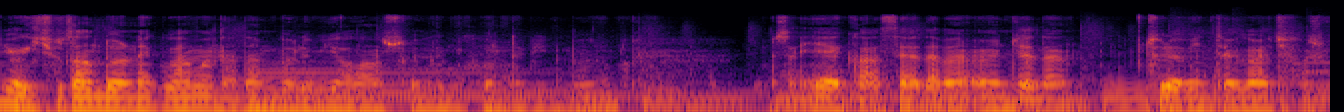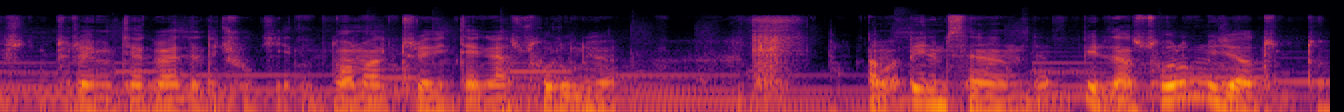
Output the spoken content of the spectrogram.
Yok hiçbir zaman da örnek vermem. Neden böyle bir yalan söyledim konuda bilmiyorum. Mesela YKS'de ben önceden türev integral çalışmıştım. Türev integralde de çok iyiydim. Normal türev integral soruluyor. Ama benim senemde birden sorulmayacağı tuttu.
